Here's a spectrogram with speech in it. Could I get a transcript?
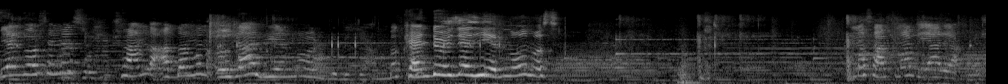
beni görseniz şu anda adamın özel yerini öldüreceğim. Bakın Kendi özel yerin olmasın. Saçma bir yer yapmış.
